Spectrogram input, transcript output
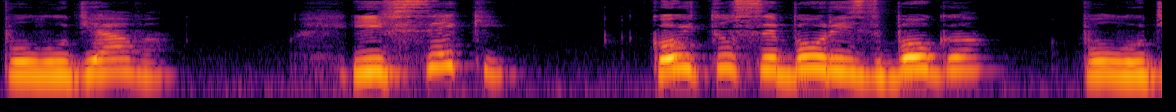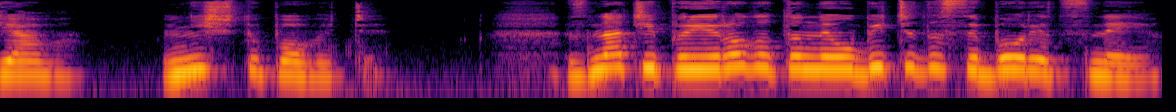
полудява. И всеки, който се бори с Бога, полудява. Нищо повече. Значи природата не обича да се борят с нея.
